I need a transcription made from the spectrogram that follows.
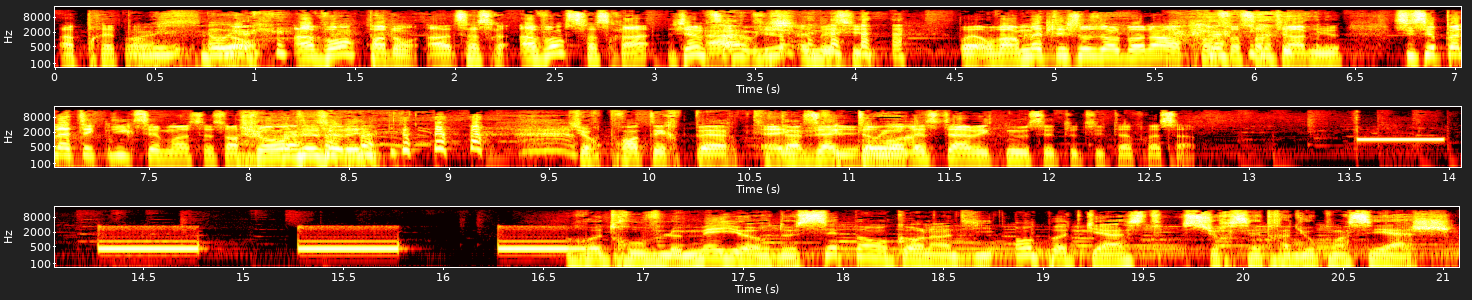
Après, pardon. Oui. Non, avant, pardon. Ah, ça sera, avant, ça sera James Ah, Arthur oui. et. Ouais, on va remettre les choses dans le bon ordre, après on s'en sortira mieux. Si c'est pas la technique, c'est moi ce soir. Je suis vraiment désolé. Tu reprends tes repères petit à petit. Exactement. Oui. Restez avec nous, c'est tout de suite après ça. Retrouve le meilleur de C'est pas encore lundi en podcast sur cetteradio.ch.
